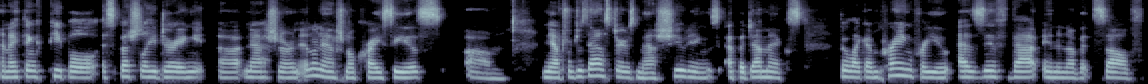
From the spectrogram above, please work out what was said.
and i think people especially during uh, national and international crises um, natural disasters mass shootings epidemics they're like i'm praying for you as if that in and of itself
